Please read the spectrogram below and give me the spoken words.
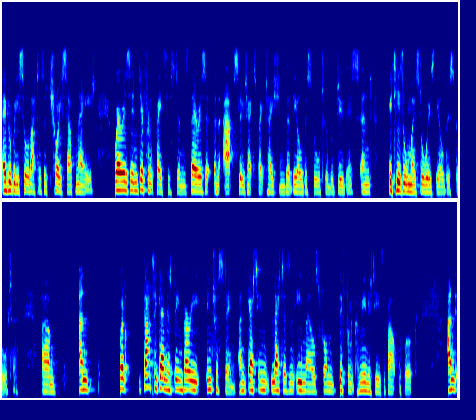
everybody saw that as a choice I've made. Whereas in different faith systems, there is an absolute expectation that the oldest daughter would do this, and it is almost always the oldest daughter. Um, and but that again has been very interesting, and getting letters and emails from different communities about the book, and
